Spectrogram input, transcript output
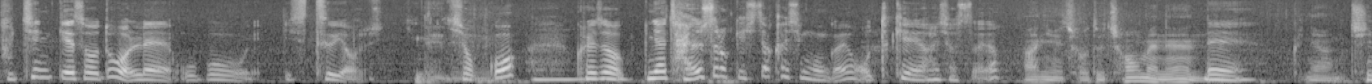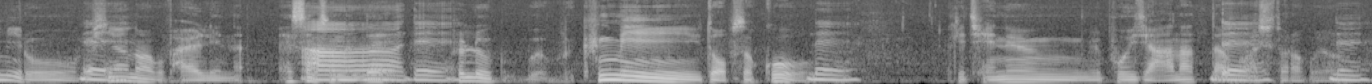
부친께서도 원래 오보이스트였고 음. 그래서 그냥 자연스럽게 시작하신 건가요? 어떻게 하셨어요? 아니요, 저도 처음에는 네. 그냥 취미로 네. 피아노하고 바이올린 했었었는데 아, 네. 별로 뭐, 뭐 흥미도 없었고 네. 그렇게 재능을 보이지 않았다고 네. 하시더라고요. 네.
